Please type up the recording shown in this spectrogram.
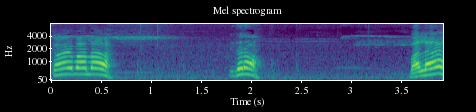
कहाँ है बाला? इधर आओ बाला।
